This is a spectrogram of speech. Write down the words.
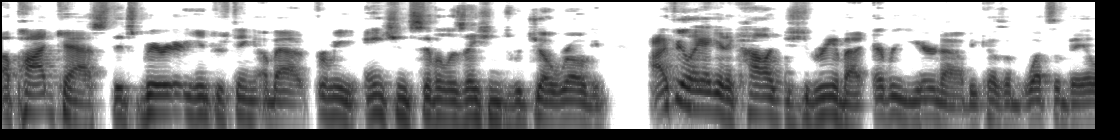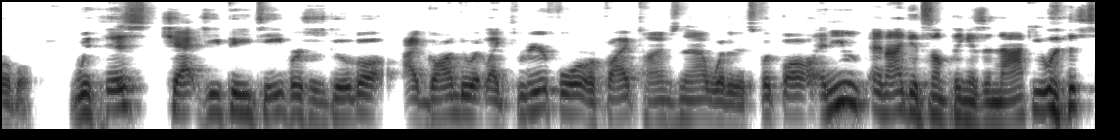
A podcast that's very interesting about, for me, ancient civilizations with Joe Rogan. I feel like I get a college degree about every year now because of what's available. With this Chat GPT versus Google, I've gone to it like three or four or five times now, whether it's football and you and I did something as innocuous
